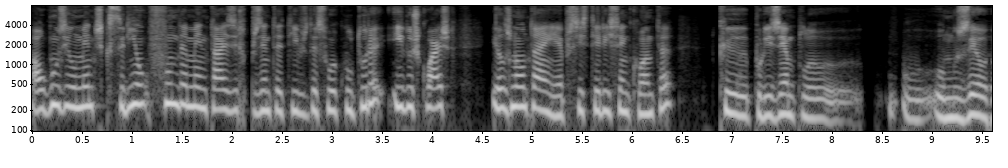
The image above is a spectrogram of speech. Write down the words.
alguns elementos que seriam fundamentais e representativos da sua cultura e dos quais eles não têm. É preciso ter isso em conta que, por exemplo, o, o Museu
